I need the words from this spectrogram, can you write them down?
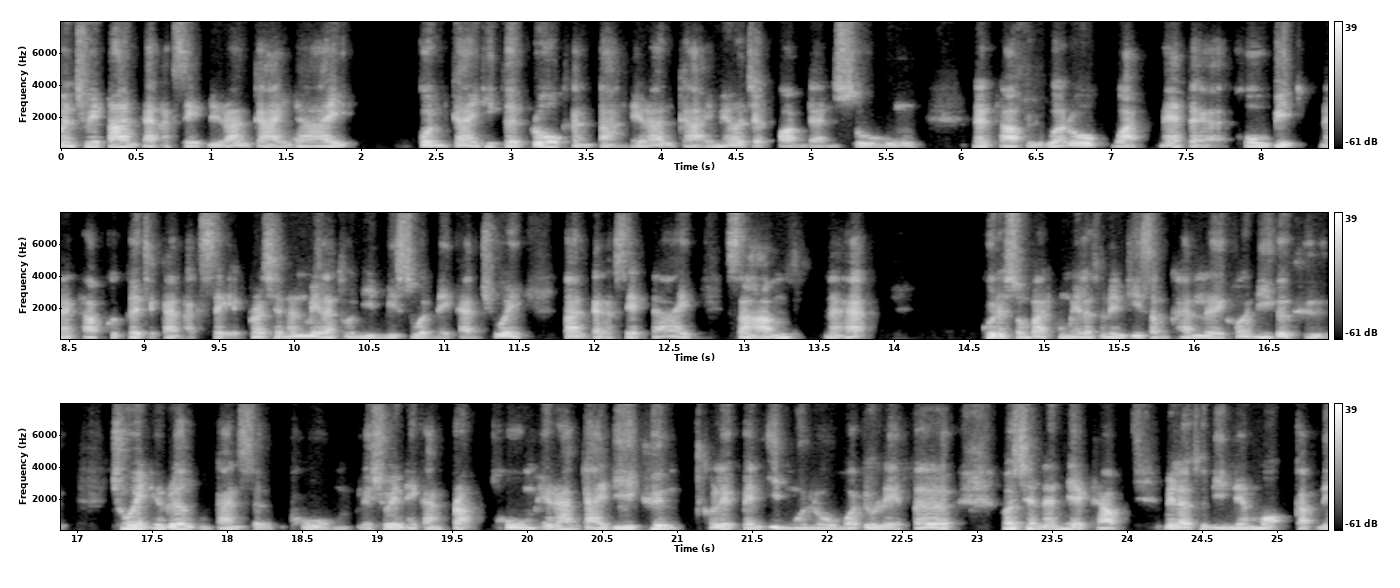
มันช่วยต้านการอักเสบในร่างกายได้กลไกที่เกิดโรคต่างๆ ในร่างกายไม่ว่าจะความดันสูงนะครับหรือว่าโรคหวัดแม้แต่โควิดนะครับก็เกิดจากการอักเสบ เพราะฉะนั้นเมลาโทนินมีส่วนในการช่วยต้านการอักเสบได้3นะฮะ คุณสมบัติของเมลาโทนินที่สำคัญเลยข้อนี้ก็คือช่วยในเรื่องของการเสริมภูมิ หรือช่วยในการปรับภูมิให้ร่างกายดีขึ้นเขาเรียกเป็น immunomodulator เพราะฉะนั้นเนี่ยครับเมลาโทนินเนี่ยเหมาะกับใน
